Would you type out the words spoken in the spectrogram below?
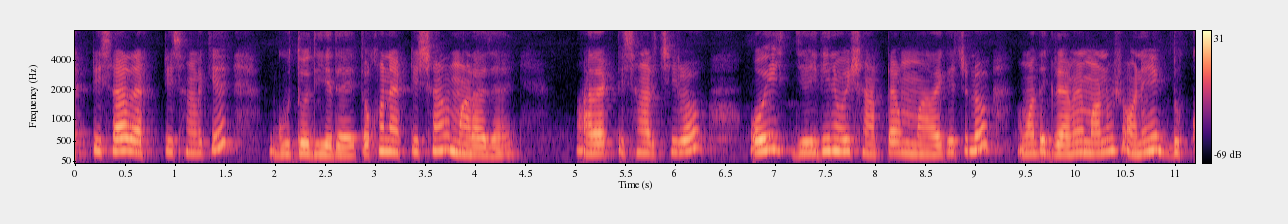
একটি ষাঁড় একটি ষাঁড়কে গুঁতো দিয়ে দেয়। তখন একটি ষাঁড় মারা যায়। আর একটি ষাঁড় ছিল ওই যেই দিন ওই ষাঁড়টা মারা গেছিল, আমাদের গ্রামের মানুষ অনেক দুঃখ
